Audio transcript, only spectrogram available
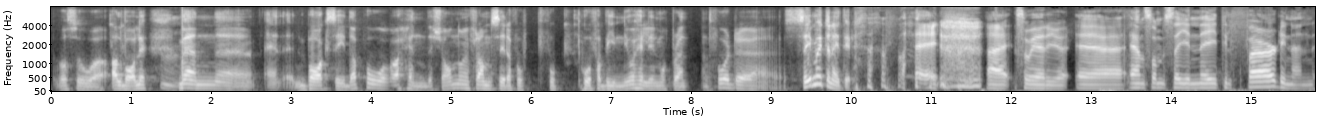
var så allvarlig. Men eh, en baksida på Henderson och en framsida på, på, på Fabinho helgen mot Brentford eh, säger man ju inte nej till. nej, nej, så är det ju. Eh, en som säger nej till Ferdinand,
